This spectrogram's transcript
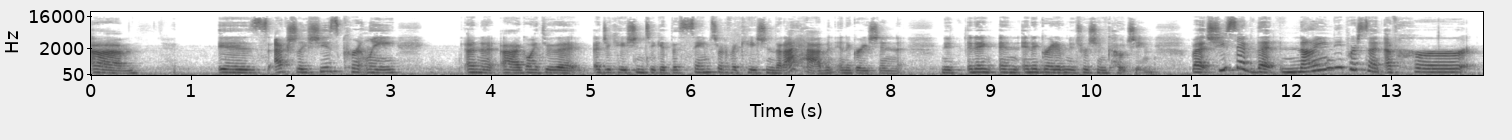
um, is actually she's currently uh, going through the education to get the same certification that I have in integration in, in integrative nutrition coaching. But she said that 90% of her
